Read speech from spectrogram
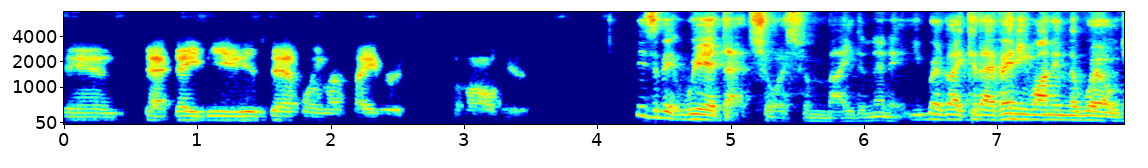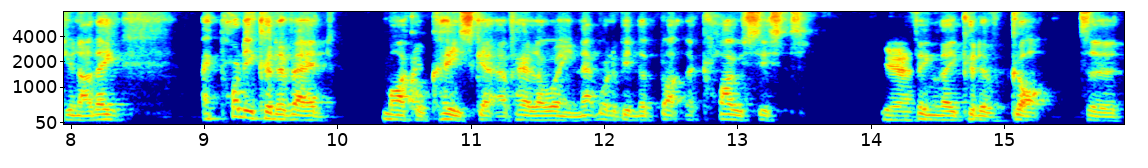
and that debut is definitely my favorite of all his. It's a bit weird that choice from Maiden, isn't it? Where they could have anyone in the world. You know, they they probably could have had Michael Kiske of Helloween. That would have been the like, the closest Yeah, thing they could have got to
